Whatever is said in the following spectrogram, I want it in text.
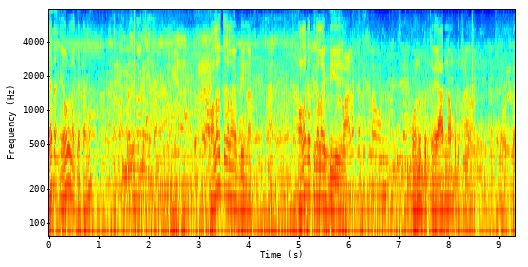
கேட்டேன். எவ்வளோ நான் கேட்டாங்க? பழக்கத்துக்கெல்லாம் எப்படிண்ணா? பழக்கத்துக்கெல்லாம் எப்படி? பழக்கத்துக்கெல்லாம் ஒன்றும் ஒன்றும் பிரச்சனை. யாருன்னா பிடிச்சிக்கலாம். ஓகே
